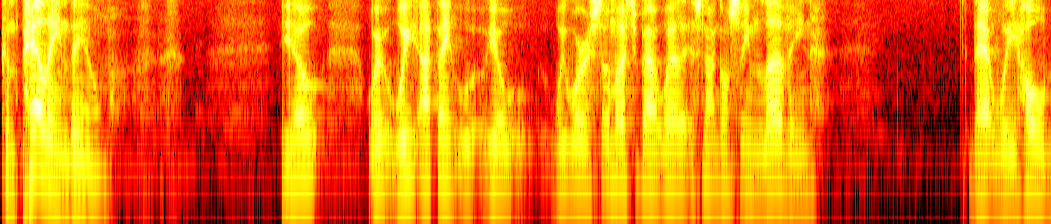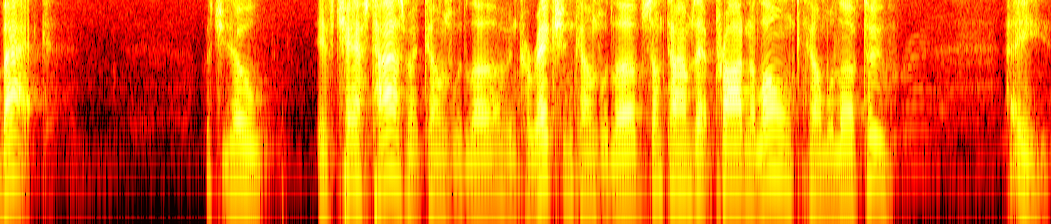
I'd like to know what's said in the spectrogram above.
compelling them. You know, we, we I think you know we worry so much about well, it's not going to seem loving that we hold back. But you know, if chastisement comes with love and correction comes with love, sometimes that prodding alone can come with love too. Hey,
